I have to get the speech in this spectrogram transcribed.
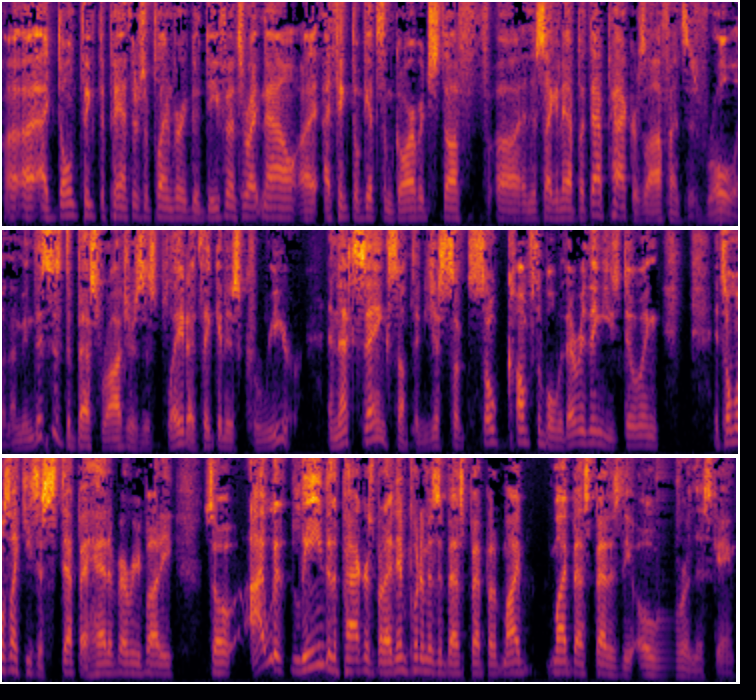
I, I don't think the Panthers are playing very good defense right now. I, I think they'll get some garbage stuff uh, in the second half, but that Packers offense is rolling. I mean, this is the best Rodgers has played, I think, in his career. And that's saying something. He's just so, so comfortable with everything he's doing. It's almost like he's a step ahead of everybody. So I would lean to the Packers, but I didn't put him as a best bet. But my, my best bet is the over in this game.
